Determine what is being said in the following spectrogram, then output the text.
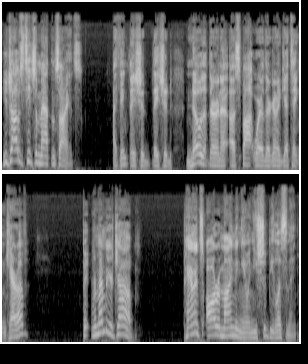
Your job is to teach them math and science. I think they should they should know that they're in a, a spot where they're going to get taken care of. But remember your job. Parents are reminding you, and you should be listening.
